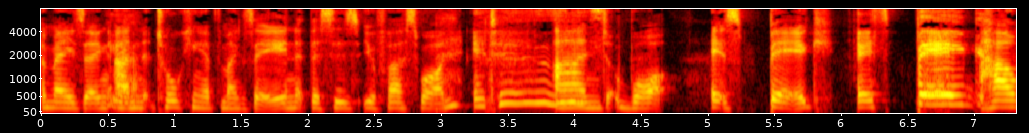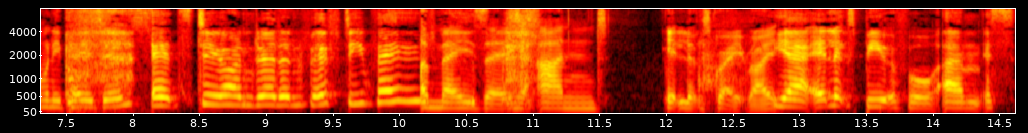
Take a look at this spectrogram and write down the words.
Amazing. Yeah. And talking of the magazine, this is your first one. It is. And what? It's big. It's big. How many pages? It's 250 pages. Amazing. And it looks great, right? Yeah, it looks beautiful. Um, it's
